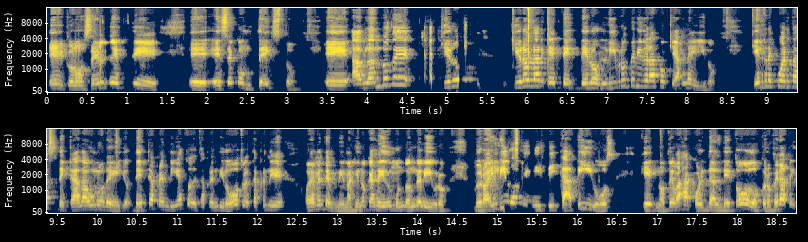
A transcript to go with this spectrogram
eh, conocer este, eh, ese contexto. Eh, hablando de, quiero, quiero hablar este, de los libros de liderazgo que has leído. ¿Qué recuerdas de cada uno de ellos? De este aprendí esto, de este aprendí lo otro, de este aprendí... Obviamente, me imagino que has leído un montón de libros, pero hay libros significativos que no te vas a acordar de todo, pero espérate,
